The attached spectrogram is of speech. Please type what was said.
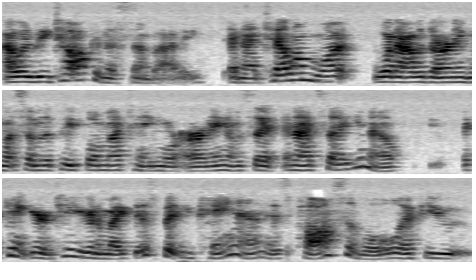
I would be talking to somebody, and I'd tell them what what I was earning, what some of the people on my team were earning. Would say, and I'd say, you know, I can't guarantee you're going to make this, but you can. It's possible if you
